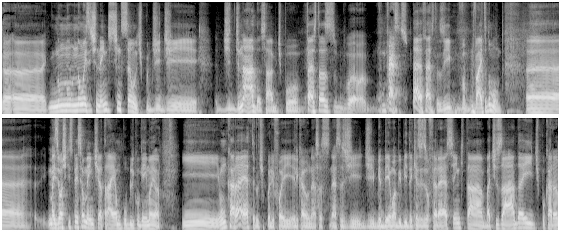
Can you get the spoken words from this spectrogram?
ah, não, não, não existe nem distinção, tipo, de, de, de, de nada, sabe? Tipo, festas. festas. é, festas. E vai todo mundo. É, mas eu acho que especialmente atrai um público gay maior. E um cara hétero, tipo, ele foi. Ele caiu nessas, nessas de, de beber uma bebida que às vezes oferecem, que tá batizada, e, tipo, o cara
